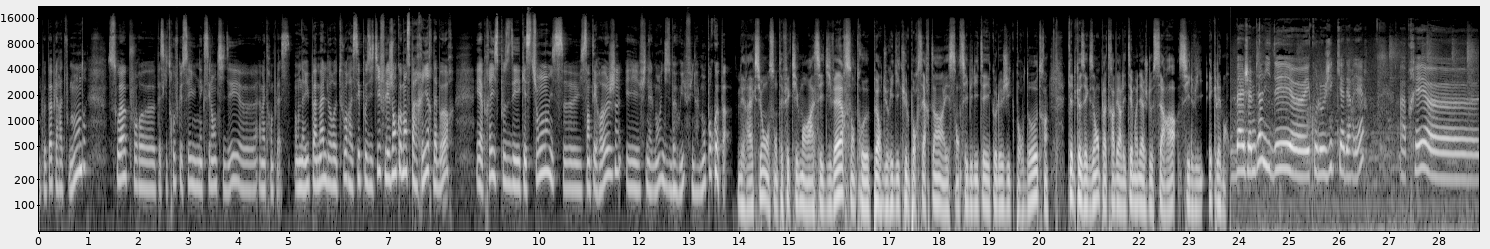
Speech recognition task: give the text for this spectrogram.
on peut pas plaire à tout le monde, soit pour, parce qu'ils trouvent que c'est une excellente idée à mettre en place. On a eu pas mal de retours assez positifs. Les gens commencent par rire d'abord, et après ils se posent des questions, ils s'interrogent, et finalement ils disent bah oui, finalement pourquoi pas. Les réactions sont effectivement assez diverses, entre peur du ridicule pour certains et sensibilité écologique pour d'autres. Quelques exemples à travers les témoignages de Sarah, Sylvie et Clément. Bah, J'aime bien l'idée euh, écologique qu'il y a derrière. Après, euh,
